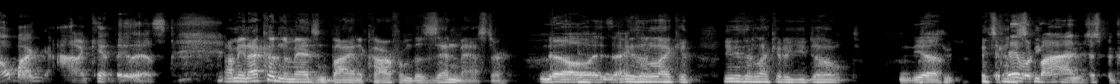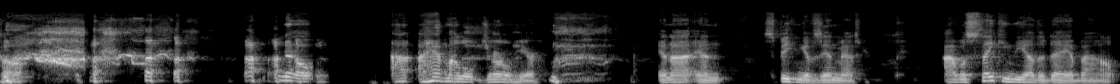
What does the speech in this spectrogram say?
oh my God, I can't do this. I mean, I couldn't imagine buying a car from the Zen Master. No, exactly. Either like it, you either like it or you don't. Yeah. It's they would buy it just because. you know, I, I have my little journal here, and I and speaking of Zen Master, I was thinking the other day about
